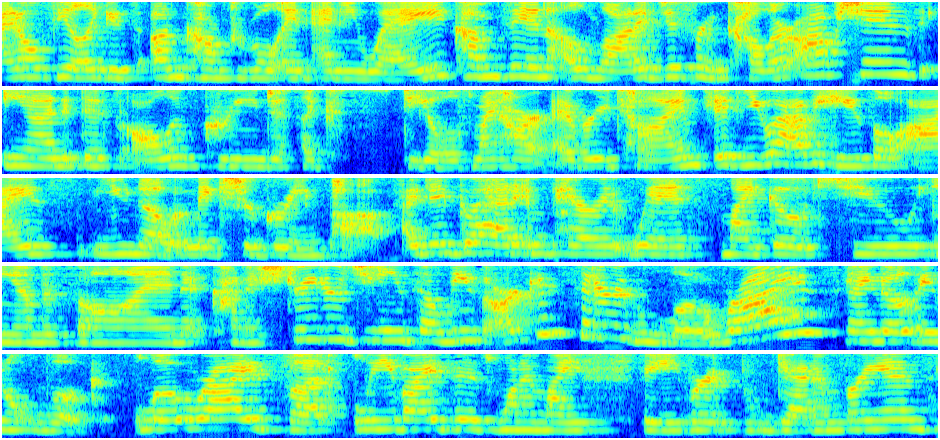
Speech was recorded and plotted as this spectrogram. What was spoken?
I don't feel like it's uncomfortable in any way. Comes in a lot of different color options and this olive green just like steals my heart every time. If you have hazel eyes, you know it makes your green pop. I did go ahead and pair it with my go-to Amazon kind of straighter jeans. Now these are considered low rise. I know they don't look low rise, but Levi's is one of my favorite denim brands.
